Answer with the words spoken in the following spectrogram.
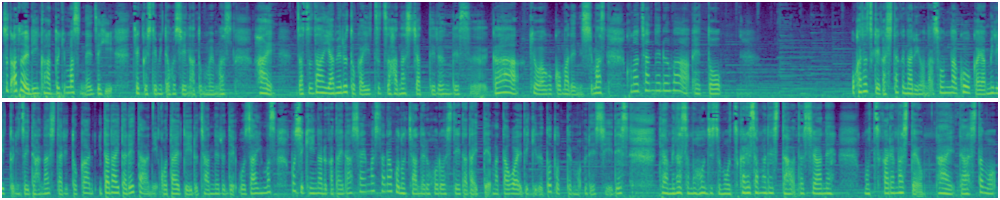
ちょっと後でリンク貼っときますね。ぜひチェックしてみてほしいなと思います。はい。雑談やめるとか言いつつ話しちゃってるんですが、今日はここまでにします。このチャンネルは、えっと、お片付けがしたくなるようなそんな効果やメリットについて話したりとかいただいたレターに答えているチャンネルでございます。もし気になる方いらっしゃいましたらこのチャンネルフォローしていただいてまたお会いできるととっても嬉しいです。では皆様本日もお疲れ様でした。私はねもう疲れましたよ。はい。で明日も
